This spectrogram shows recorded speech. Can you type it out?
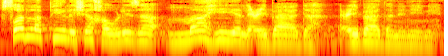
Swali la pili shekha uliza ma hiya al-ibada? Ibada ni nini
